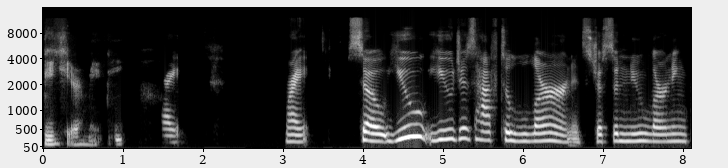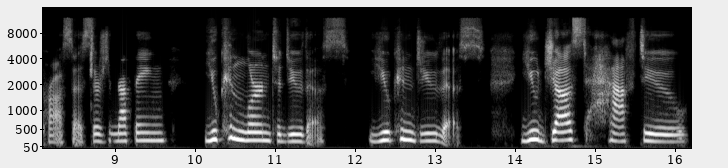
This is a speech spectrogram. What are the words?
be here maybe. Right. Right. So you you just have to learn. It's just a new learning process. There's nothing you can learn to do this. You can do this. You just have to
